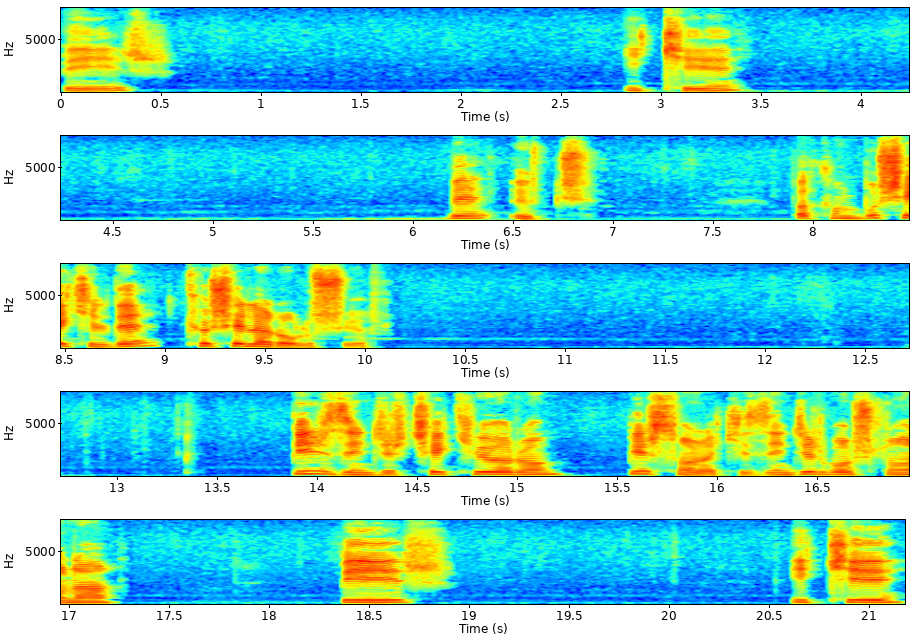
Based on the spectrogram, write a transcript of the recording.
1 2 ve 3. Bakın bu şekilde köşeler oluşuyor. Bir zincir çekiyorum. Bir sonraki zincir boşluğuna 1 2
